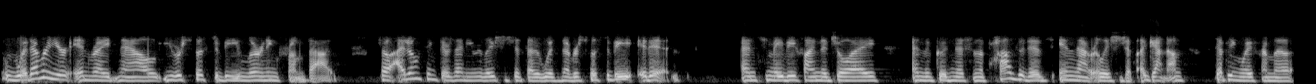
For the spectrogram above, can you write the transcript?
whatever you're in right now, you were supposed to be learning from that. So I don't think there's any relationship that it was never supposed to be. It is. And to maybe find the joy and the goodness and the positives in that relationship. Again, I'm stepping away from a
